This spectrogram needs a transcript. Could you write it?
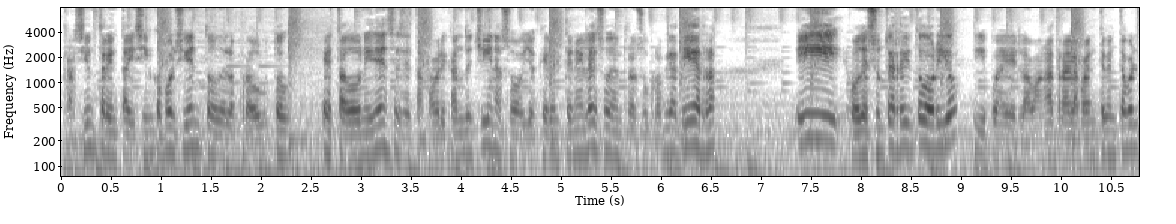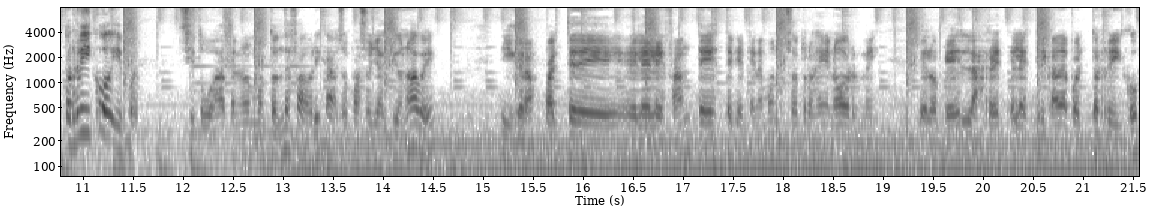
casi un 35% de los productos estadounidenses se están fabricando en China so ellos quieren tener eso dentro de su propia tierra y o de su territorio y pues la van a traer aparentemente a Puerto Rico y pues si tú vas a tener un montón de fábricas eso pasó ya aquí una vez y gran parte del elefante este que tenemos nosotros enorme de lo que es la red eléctrica de Puerto Rico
